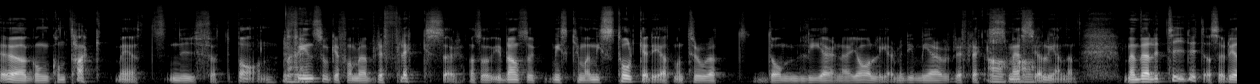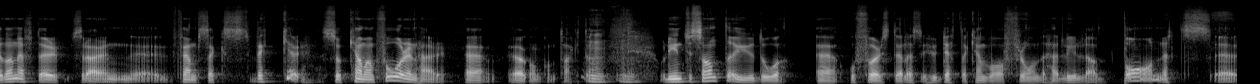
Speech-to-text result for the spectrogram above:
ögonkontakt med ett nyfött barn. Det Nej. finns olika former av reflexer. Alltså, ibland så miss, kan man misstolka det, att man tror att de ler när jag ler, men det är mer reflexmässiga Ja, leenden. Men väldigt tidigt, alltså redan efter sådär en, eh, fem, sex veckor, så kan man få den här eh, ögonkontakten. Mm, Och det intressanta är ju då eh, att föreställa sig hur detta kan vara från det här lilla barnets eh,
